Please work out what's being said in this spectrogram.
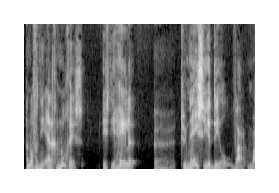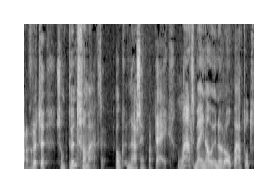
En of het niet erg genoeg is, is die hele uh, Tunesië-deal, waar Mark Rutte zo'n punt van maakte, ook naar zijn partij. Laat mij nou in Europa tot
